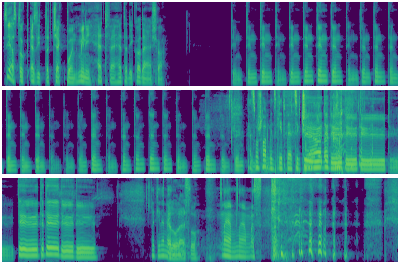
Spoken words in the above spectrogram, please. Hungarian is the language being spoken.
Sziasztok, ez itt a Checkpoint Mini 77. adása. Ez most 32 percig csinálod neki nem Hello egy... László. Nem, nem, ez...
